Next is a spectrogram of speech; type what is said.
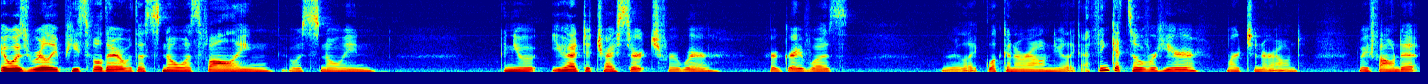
it was really peaceful there. The snow was falling. It was snowing. And you you had to try search for where her grave was. We were like looking around. You're like, I think it's over here, marching around. We found it.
